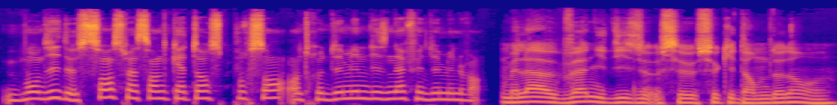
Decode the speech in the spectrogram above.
bondi de 174% entre 2019 et 2020. Mais là, van, ils disent c'est ceux qui dorment dedans. Hein.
